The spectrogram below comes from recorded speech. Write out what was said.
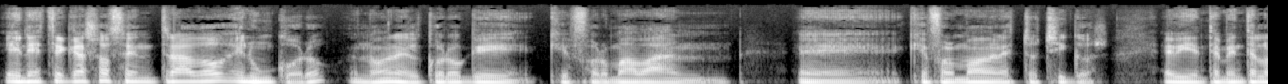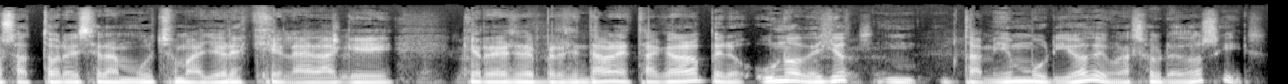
en este caso centrado en un coro, ¿no? En el coro que, que formaban eh, que formaban estos chicos. Evidentemente los actores eran mucho mayores que la edad Sí, que, claro. que representaban, está claro, pero uno de ellos Sí, sí. mm, también murió de una sobredosis.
